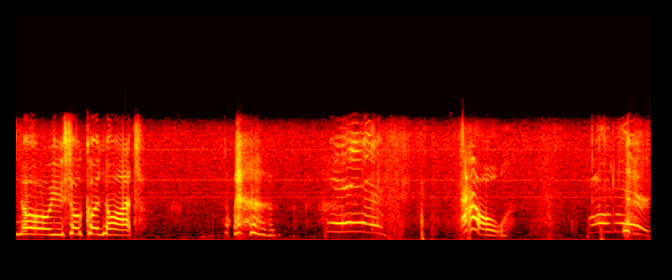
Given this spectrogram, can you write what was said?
No, you so could not. Oh! Ow! Bummer!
